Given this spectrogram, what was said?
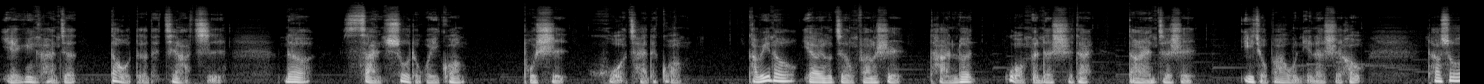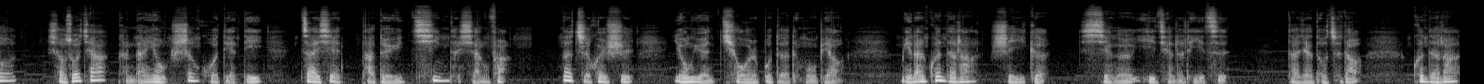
也蕴含着道德的价值。那闪烁的微光，不是火柴的光。卡米诺要用这种方式谈论我们的时代。当然，这是一九八五年的时候。他说：“小说家很难用生活点滴再现他对于亲的想法，那只会是永远求而不得的目标。”米兰昆德拉是一个显而易见的例子。大家都知道，昆德拉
